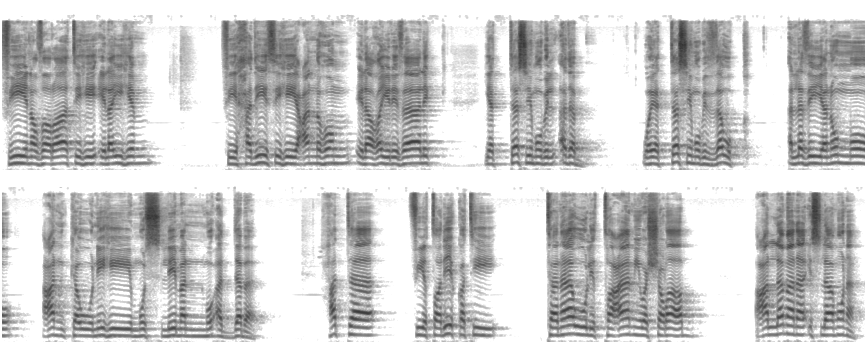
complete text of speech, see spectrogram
في نظراته إليهم في حديثه عنهم إلى غير ذلك يتسم بالأدب ويتسم بالذوق الذي ينم عن كونه مسلما مؤدبا. حتى في طريقة تناول الطعام والشراب علمنا إسلامنا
